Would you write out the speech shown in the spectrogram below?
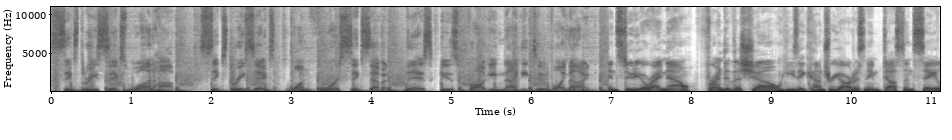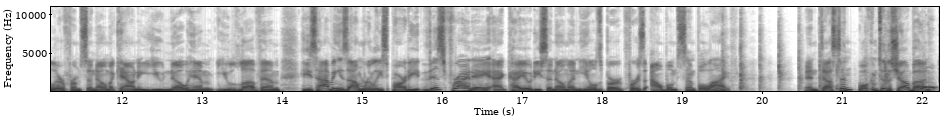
636 1 Hop. 636 1467. This is Froggy 92.9. In studio right now, friend of the show. He's a country artist named Dustin Saylor from Sonoma County. You know him, you love him. He's having his album release party this Friday at Coyote Sonoma in Healdsburg for his album Simple Life. And Dustin, welcome to the show, bud.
